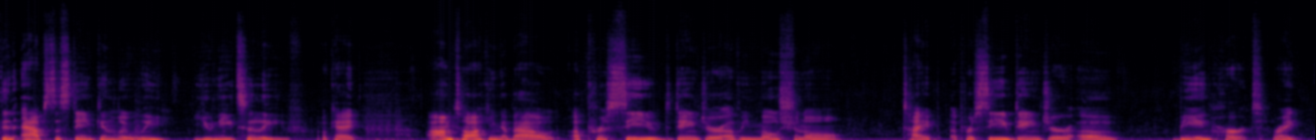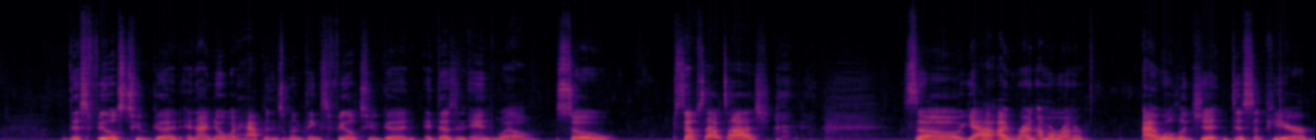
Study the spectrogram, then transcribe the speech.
then absolutely you need to leave. Okay. I'm talking about a perceived danger of emotional type, a perceived danger of being hurt, right? This feels too good. And I know what happens when things feel too good. It doesn't end well. So, self sabotage. so, yeah, I run. I'm a runner. I will legit disappear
